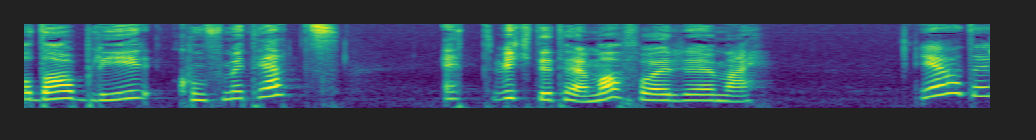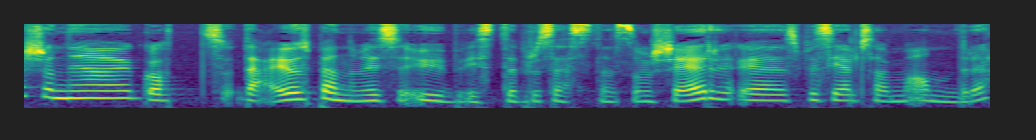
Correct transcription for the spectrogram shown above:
Og da blir konformitet et viktig tema for eh, meg. Ja, det skjønner jeg godt. Det er jo spennende med disse ubevisste prosessene som skjer, eh, spesielt sammen med andre.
